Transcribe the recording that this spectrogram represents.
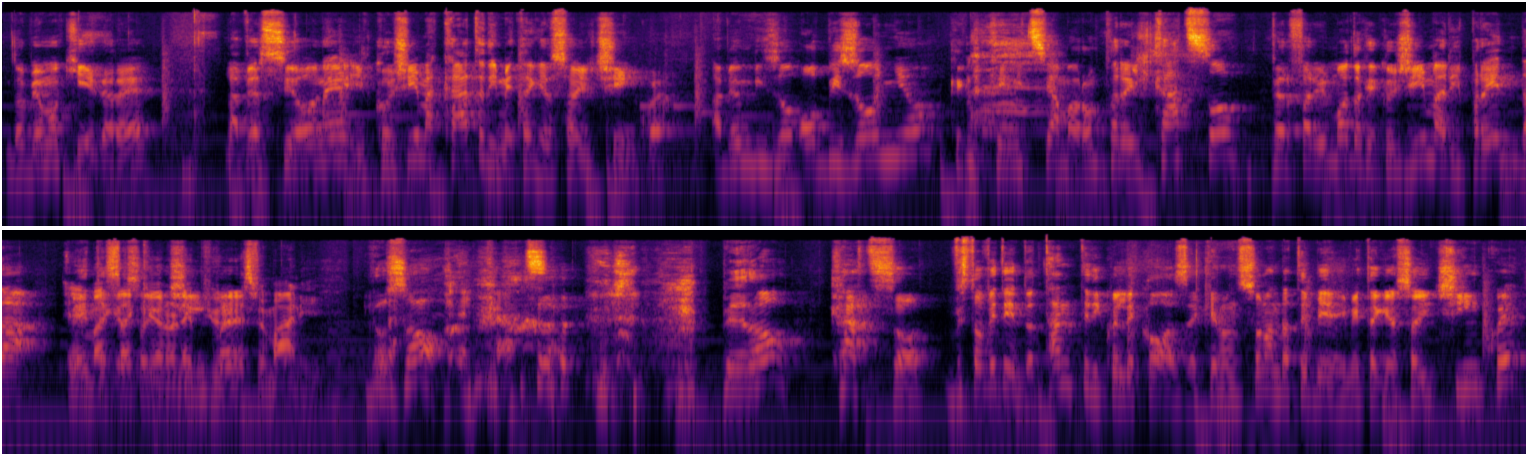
dobbiamo chiedere la versione, il Kojima Cut di Metal Gear Solid 5. Abbiamo biso- ho bisogno che, che iniziamo a rompere il cazzo per fare in modo che Kojima riprenda Eh, ma Metal Gear sai che non è 5. più nelle sue mani. Lo so, Cazzo. però cazzo, sto vedendo tante di quelle cose che non sono andate bene in Metal Gear Solid 5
